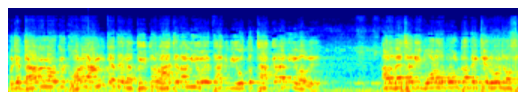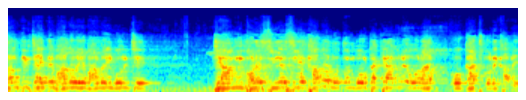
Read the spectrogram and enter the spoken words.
বলছে দাঁড়া না ওকে ঘরে আনতে দে না, তুই তো রাজরানী হয়ে থাকবি, ও তো চাকরানি হবে। আর বেচারি বড় বউটা দেখছে, রোজ অশান্তির চাইতে ভালো, এ ভালোই বলছে যে, আমি ঘরে শুয়ে শুয়ে খাব, নতুন বউটাকে আনবে, ও রাজ- ও কাজ করে খাবে।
